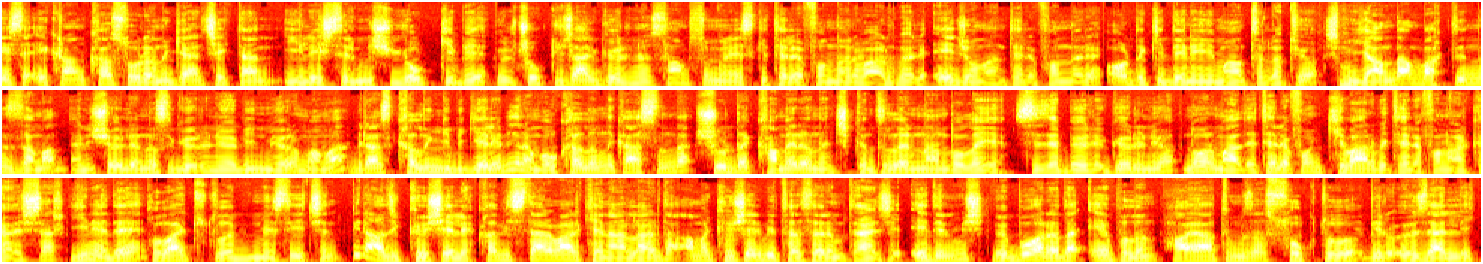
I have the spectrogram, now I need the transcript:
neredeyse ekran kas oranı gerçekten iyileştirilmiş yok gibi. Böyle çok güzel görünüyor. Samsung'un eski telefonları vardı böyle Edge olan telefonları. Oradaki deneyimi hatırlatıyor. Şimdi yandan baktığınız zaman hani şöyle nasıl görünüyor bilmiyorum ama biraz kalın gibi gelebilir ama o kalınlık aslında şurada kameranın çıkıntılarından dolayı size böyle görünüyor. Normalde telefon kibar bir telefon arkadaşlar. Yine de kolay tutulabilmesi için birazcık köşeli. Kavisler var kenarlarda ama köşeli bir tasarım tercih edilmiş ve bu arada Apple'ın hayatımıza soktuğu bir özellik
